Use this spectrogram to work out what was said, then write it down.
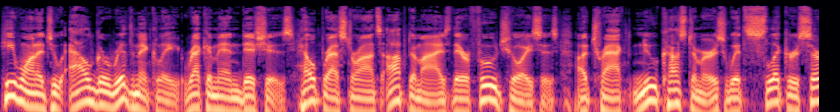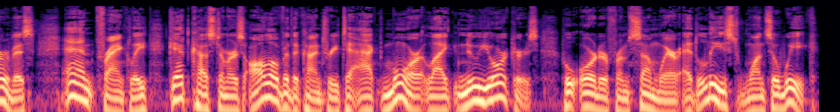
He wanted to algorithmically recommend dishes, help restaurants optimize their food choices, attract new customers with slicker service, and, frankly, get customers all over the country to act more like New Yorkers who order from somewhere at least once a week.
